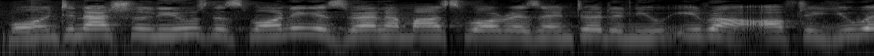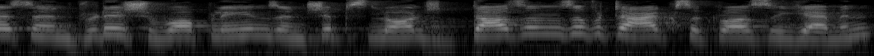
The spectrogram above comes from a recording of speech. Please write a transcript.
More international news this morning. Israel-Hamas war has entered a new era after US and British warplanes and ships launched dozens of attacks across Yemen.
